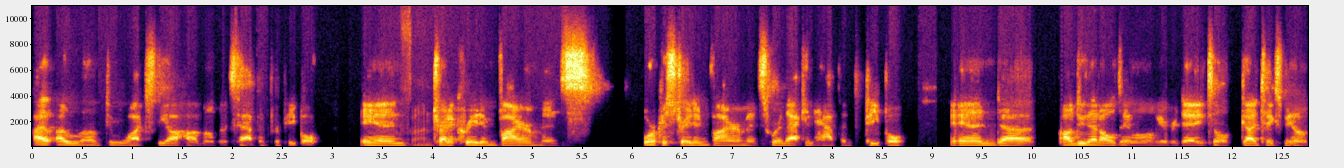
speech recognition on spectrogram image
I, I, love to watch the aha moments happen for people and Fun. try to create environments, orchestrate environments where that can happen to people. And uh, I'll do that all day long, every day until God takes me home.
